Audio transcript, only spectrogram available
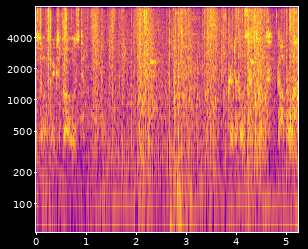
Systems exposed. Critical systems compromised.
